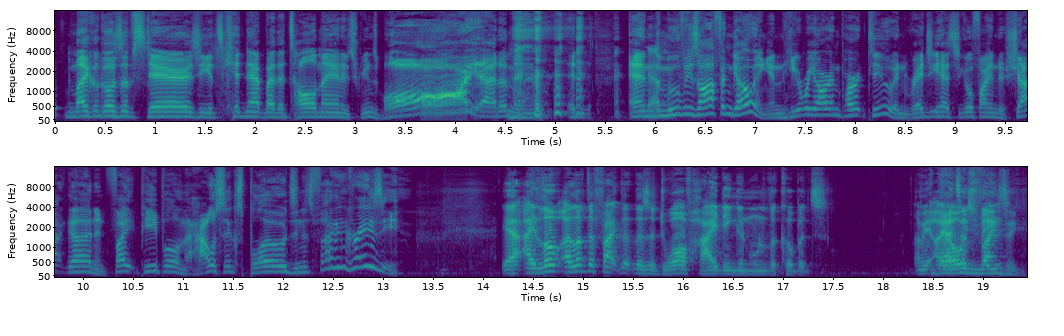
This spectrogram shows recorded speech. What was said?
Michael goes upstairs. He gets kidnapped by the tall man who screams "boy" at him, and and, and the movie's off and going. And here we are in part two, and Reggie has to go find a shotgun and fight people, and the house explodes, and it's fucking crazy. Yeah, I love I love the fact that there's a dwarf hiding in one of the cupboards. I mean, I always amazing. find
